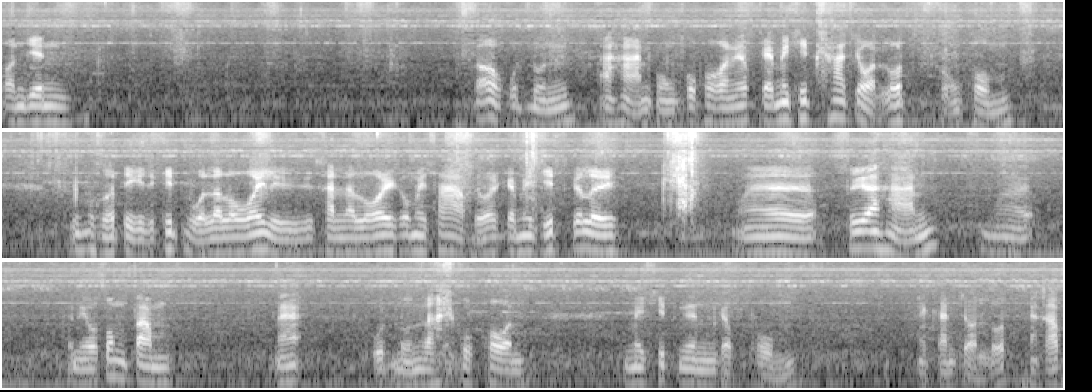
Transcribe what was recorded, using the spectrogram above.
ตอนเย็น ก็อุดหนุนอาหารของโกพรครับแกไม่คิดค่าจอดรถของผมปกติจะคิดหัวละร้อยหรือคันละร้อยก็ไม่ทราบแต่ว่าแกไม่คิดก็เลยมาซื้ออาหารมา เหนียวส้มตำนะฮะอุดหนุนรานโกพรไม่คิดเงินกับผมในการจอดรถนะครับ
